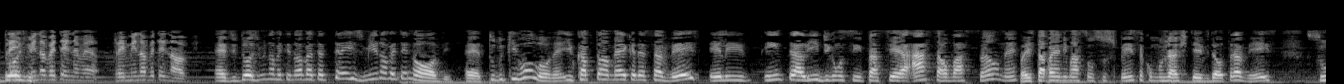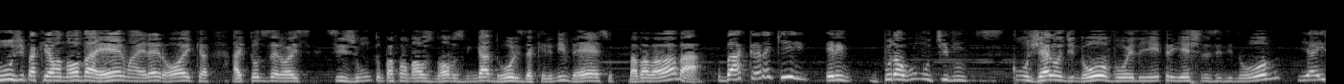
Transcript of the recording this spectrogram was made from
dois- 3099. 3099. é, de 2099 até 3099. É, tudo que rolou, né? E o Capitão América dessa vez, ele entra ali, digamos assim, pra ser a salvação, né? Ele estava em animação suspensa, como já esteve da outra vez. Surge pra criar uma nova era, uma era heróica. Aí todos os heróis se juntam pra formar os novos Vingadores daquele universo. Babá. O bacana é que ele, por algum motivo, congelam de novo, ele entra em êxtase de novo. E aí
